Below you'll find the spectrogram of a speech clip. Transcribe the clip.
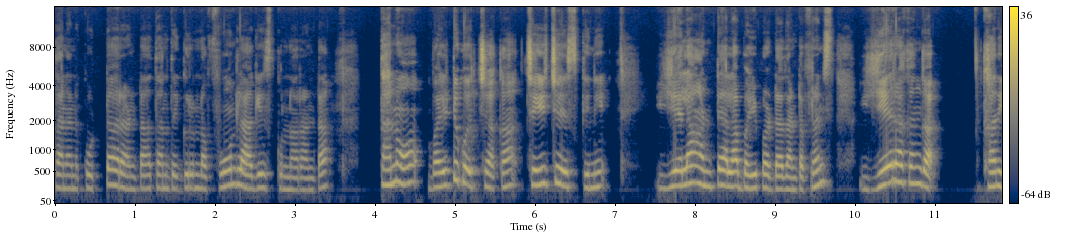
తనని కొట్టారంట తన దగ్గర ఉన్న ఫోన్ లాగేసుకున్నారంట. తను బయటకు వచ్చాక చేయి చేసుకుని ఎలా అంటే అలా భయపడ్డదంట ఫ్రెండ్స్. ఏ రకంగా కానీ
